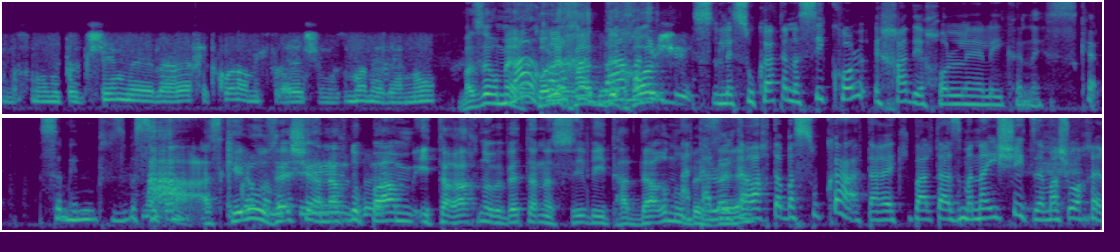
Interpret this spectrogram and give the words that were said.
אנחנו מתרגשים אה, לארח את כל עם ישראל שמוזמן אלינו. מה זה אומר? מה, כל כל אחד אחד יכול... לסוכת הנשיא כל אחד יכול אה, להיכנס, כן. זה מין- זה בסדר. אה, אז כאילו זה הנשיא שאנחנו זה- פעם התארחנו בבית הנשיא והתהדרנו אתה לא בזה... התארחת בסוכה, אתה הרי קיבלת הזמנה אישית, זה משהו אחר.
